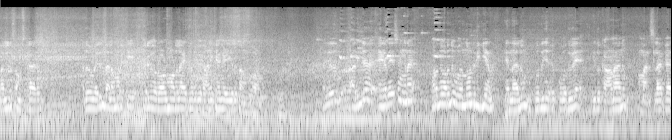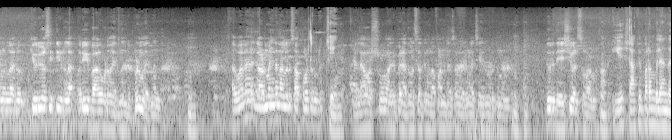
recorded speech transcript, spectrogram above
നല്ലൊരു സംസ്കാരം. അത് വരും തലമുറയ്ക്ക് ഒരു റോൾ മോഡലായിട്ട് നമുക്ക് കാണിക്കാൻ കഴിയൊരു സംഭവമാണ്. അത് അതിന്റെ ഏകദേശം ഇങ്ങനെ കുറഞ്ഞു കുറഞ്ഞു വന്നുകൊണ്ടിരിക്കുകയാണ്. എന്നാലും പൊതു പൊതുവെ ഇത് കാണാനും മനസ്സിലാക്കാനുള്ള ഒരു ക്യൂരിയോസിറ്റി ഉള്ള ഒരു വിഭാഗം ഇവിടെ വരുന്നുണ്ട് ഇപ്പോഴും വരുന്നുണ്ട്. അതുപോലെ ഗവൺമെന്റിന്റെ നല്ലൊരു സപ്പോർട്ട് ഉണ്ട്. ചെയ്യുന്നു. എല്ലാ വർഷവും അവരിപ്പോൾ രഥോത്സവത്തിനുള്ള ഫണ്ട് സൗകര്യങ്ങൾ ചെയ്തു കൊടുക്കുന്നുണ്ട്. ഇതൊരു ദേശീയോത്സവമാണ്. ഈ ഷാഫി പറമ്പിലുണ്ട്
